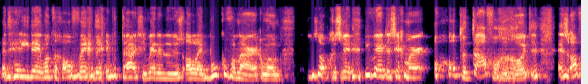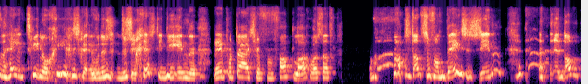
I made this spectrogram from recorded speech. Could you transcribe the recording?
het hele idee, want halverwege de reportage werden er dus allerlei boeken van haar gewoon die opgeschreven. Die werden zeg maar op de tafel gegooid. En ze had een hele trilogie geschreven. Dus de suggestie die in de reportage vervat lag, was dat, was dat ze van deze zin. En dan,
